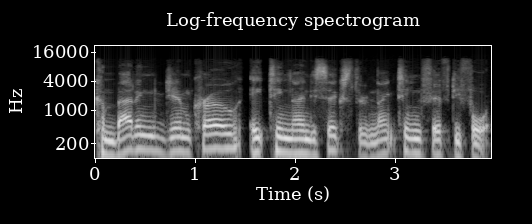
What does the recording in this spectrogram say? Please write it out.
Combating Jim Crow, 1896 through 1954.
